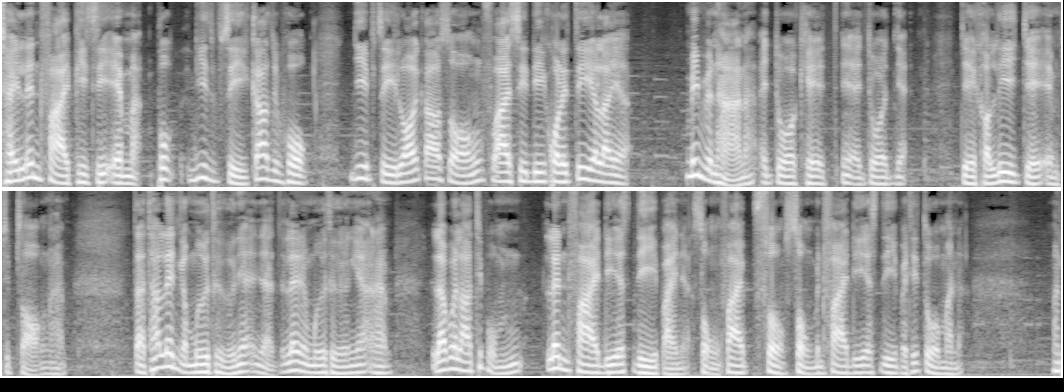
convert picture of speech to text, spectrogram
ใช้เล่นไฟล์ PCM อะพวก 24 96 24 192 ไฟล์ CD quality อะไรอะไม่มีปัญหานะ ไอตัว K ไอตัวเนี่ย J c o l l y JM12 นะครับ แต่ถ้าเล่นกับมือถือเนี่ยเล่นกับมือถืออย่างเงี้ยนะครับแล้วเวลาที่ผมเล่นไฟล์ DSD ไปเนี่ยส่งไฟล์ส่งส่งเป็นไฟล์ DSD ไปที่ตัวมัน มัน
